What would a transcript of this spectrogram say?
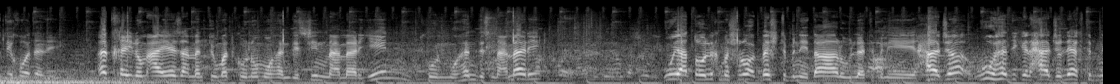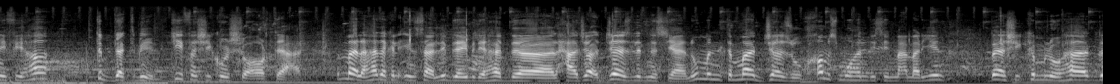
خاوتي خواتاتي اتخيلوا معايا زعما أنتم تكونوا مهندسين معماريين تكون مهندس معماري ويعطوا لك مشروع باش تبني دار ولا تبني حاجة وهذيك الحاجة اللي راك تبني فيها تبدأ تميل كيفاش يكون الشعور تاعك؟ أما لا هذاك الإنسان اللي بدأ يبني هاد الحاجة جاز للنسيان ومن ثم جازوا خمس مهندسين معماريين باش يكملوا هاد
